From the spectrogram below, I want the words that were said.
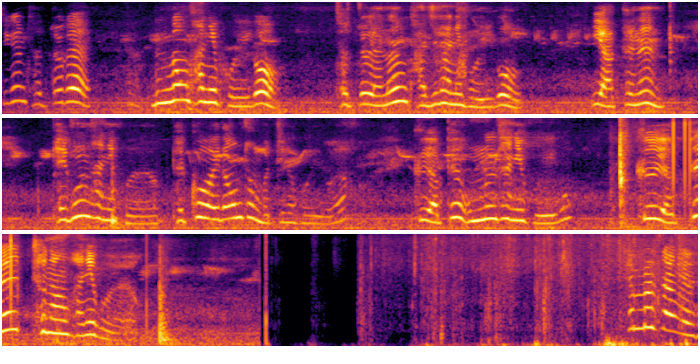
지금 저쪽에 능동산이 보이고 저쪽에는 가지산이 보이고 이 앞에는 백운산이 보여요. 백호바위가 엄청 멋지게 보이고요. 그 옆에 운문산이 보이고 그 옆에 천왕산이 보여요. 샘물상에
